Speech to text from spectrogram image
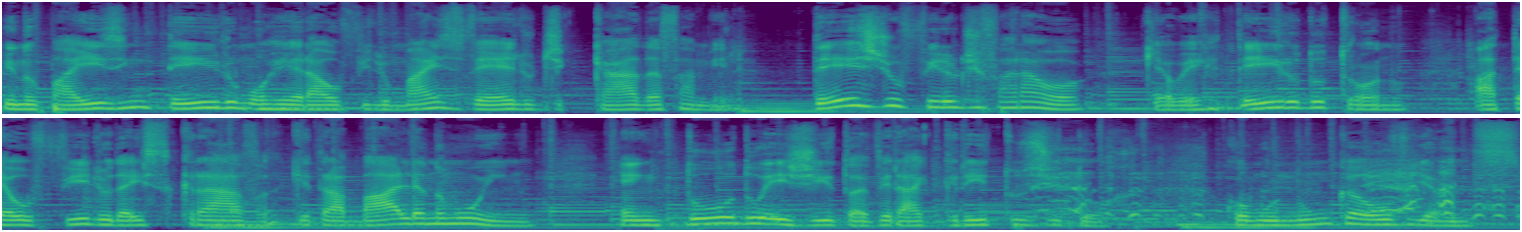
e no país inteiro morrerá o filho mais velho de cada família, desde o filho de Faraó, que é o herdeiro do trono, até o filho da escrava que trabalha no moinho. Em todo o Egito haverá gritos de dor, como nunca houve antes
